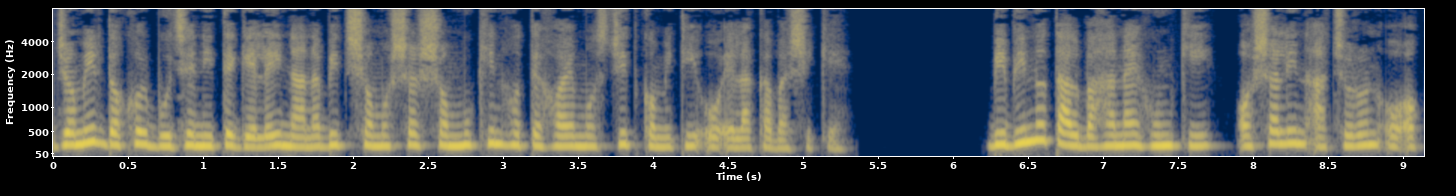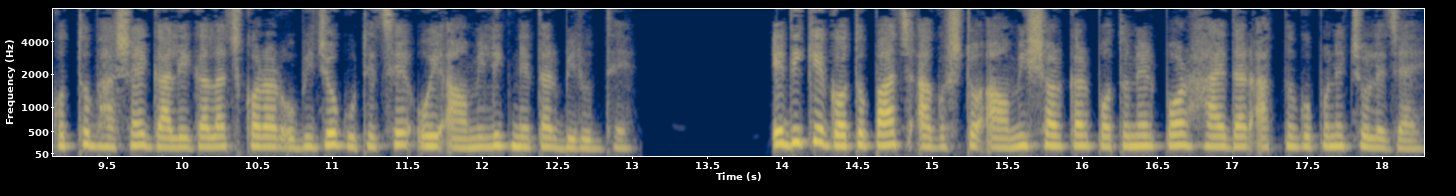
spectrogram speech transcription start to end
জমির দখল বুঝে নিতে গেলেই নানাবিধ সমস্যার সম্মুখীন হতে হয় মসজিদ কমিটি ও এলাকাবাসীকে। বিভিন্ন তালবাহানায় হুমকি, অশালীন আচরণ ও অকথ্য ভাষায় গালিগালাজ করার অভিযোগ উঠেছে ওই আওয়ামী লীগ নেতার বিরুদ্ধে। এদিকে গত পাঁচ আগস্ট আওয়ামী সরকার পতনের পর হায়দার আত্মগোপনে চলে যায়।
